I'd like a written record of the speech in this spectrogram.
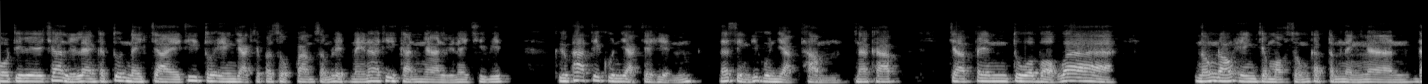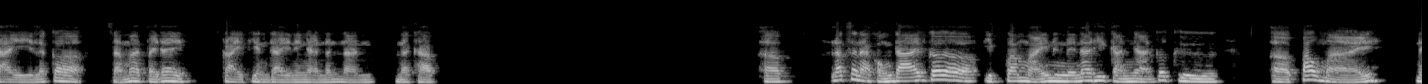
motivation หรือแรงกระตุ้นในใจที่ตัวเองอยากจะประสบความสำเร็จในหน้าที่การงานหรือในชีวิต คือภาพที่คุณอยากจะเห็นและสิ่งที่คุณอยากทำนะครับ จะเป็นตัวบอกว่าน้องๆเองจะเหมาะสมกับตำแหน่งงานใด แล้วก็สามารถไปได้ไกลเพียงใดในงานนั้นๆนะครับลักษณะของ dive ก็อีกความหมายหนึ่งในหน้าที่การงานก็คือเอเป้าหมายใน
